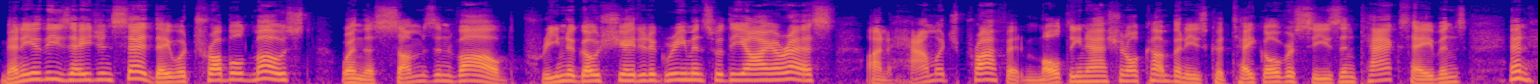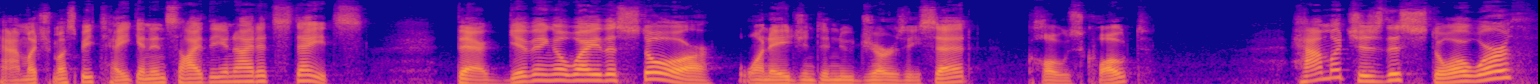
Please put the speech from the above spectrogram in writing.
Many of these agents said they were troubled most when the sums involved pre negotiated agreements with the IRS on how much profit multinational companies could take overseas in tax havens and how much must be taken inside the United States. They're giving away the store, one agent in New Jersey said. How much is this store worth?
